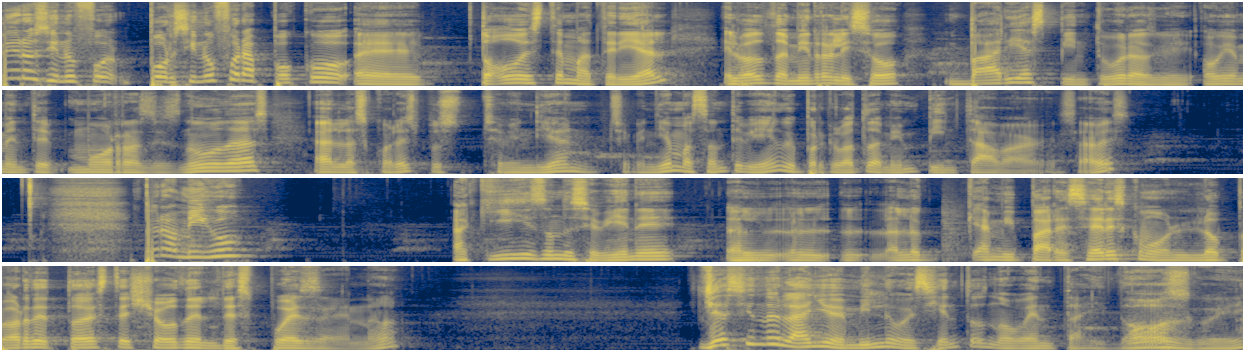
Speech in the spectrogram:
pero si no por si no fuera poco eh, todo este material, el vato también realizó varias pinturas, güey. Obviamente morras desnudas, a las cuales pues se vendían, se vendían bastante bien, güey, porque el vato también pintaba, ¿sabes? Pero amigo, aquí es donde se viene a lo que a mi parecer es como lo peor de todo este show del después de, ¿no? Ya siendo el año de 1992, güey.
